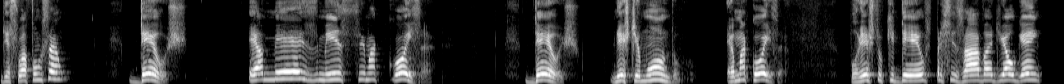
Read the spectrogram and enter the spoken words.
de sua função. Deus é a mesmíssima coisa. Deus, neste mundo, é uma coisa. Por isto que Deus precisava de alguém,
